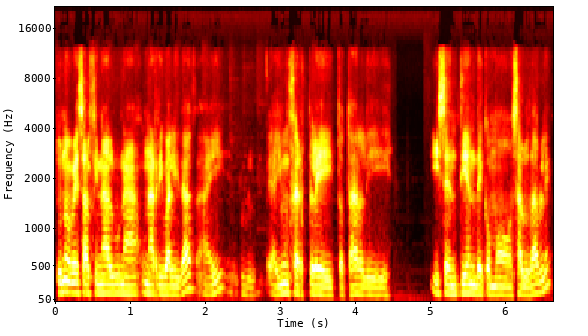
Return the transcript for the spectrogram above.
tú no ves al final una, rivalidad ahí, hay un fair play total y, se entiende como saludable.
